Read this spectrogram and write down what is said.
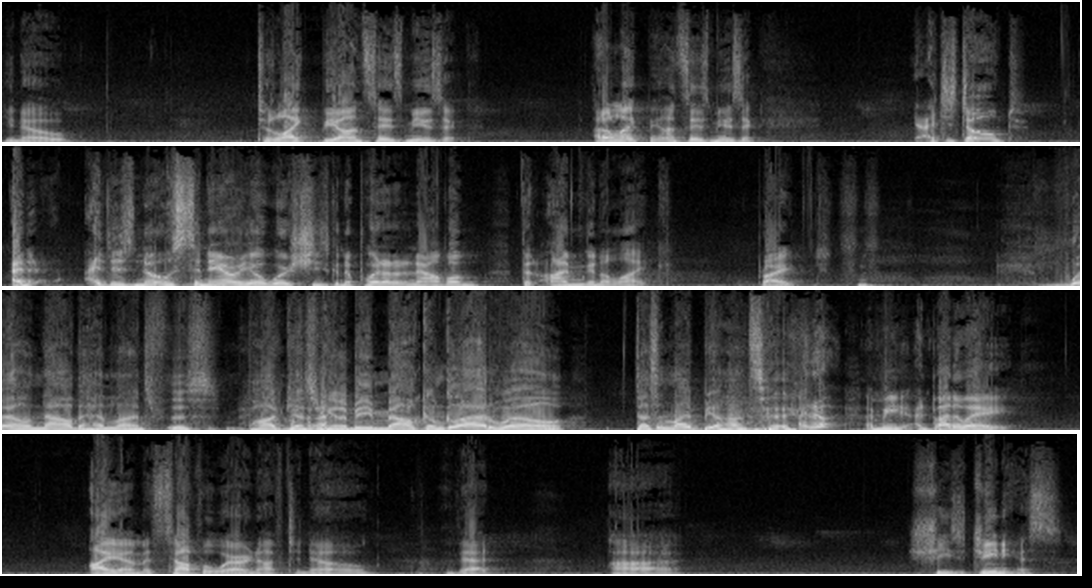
you know, to like Beyonce's music. I don't like Beyonce's music. I just don't. And I, there's no scenario where she's going to put out an album that I'm going to like, right? Well, now the headlines for this podcast are going to be Malcolm Gladwell doesn't like Beyonce. I don't. I mean, and by the way, I am self-aware enough to know that uh, she's a genius,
